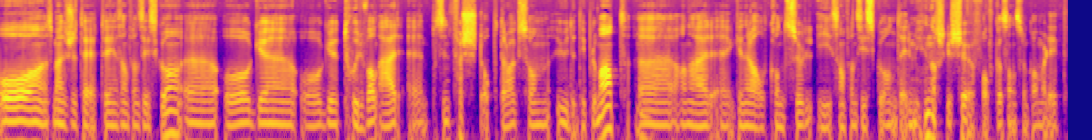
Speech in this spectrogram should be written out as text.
Og, som er resultert i San Francisco. eh, Og, eh, og Thorvald er eh, på sin første oppdrag som UD-diplomat. Mm. Han er generalkonsul i San Francisco og håndterer mye norske sjøfolk og sånn som kommer dit.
